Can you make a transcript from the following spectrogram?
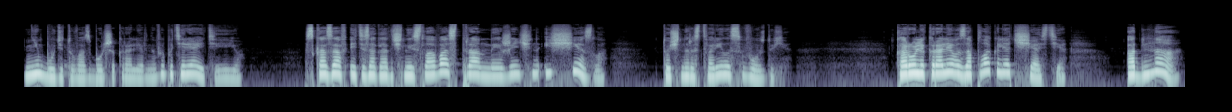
не будет у вас больше королевны, вы потеряете ее. Сказав эти загадочные слова, странная женщина исчезла, точно растворилась в воздухе. Король и королева заплакали от счастья. Одна —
